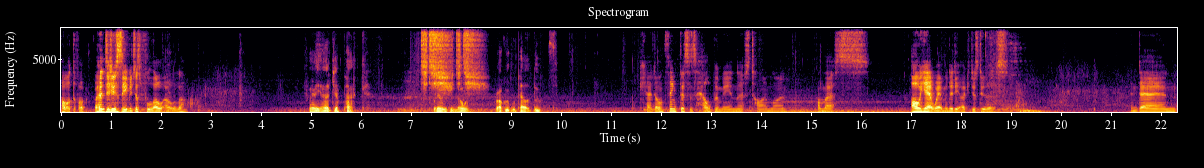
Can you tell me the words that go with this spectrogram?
Oh, what the fuck? Did you see me just flow out of that? oh yeah, jump jetpack. Without even knowing. Rocket repel boots. Okay, I don't think this is helping me in this timeline. Unless... Oh yeah, wait, I'm an idiot. I could just do this. And then...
